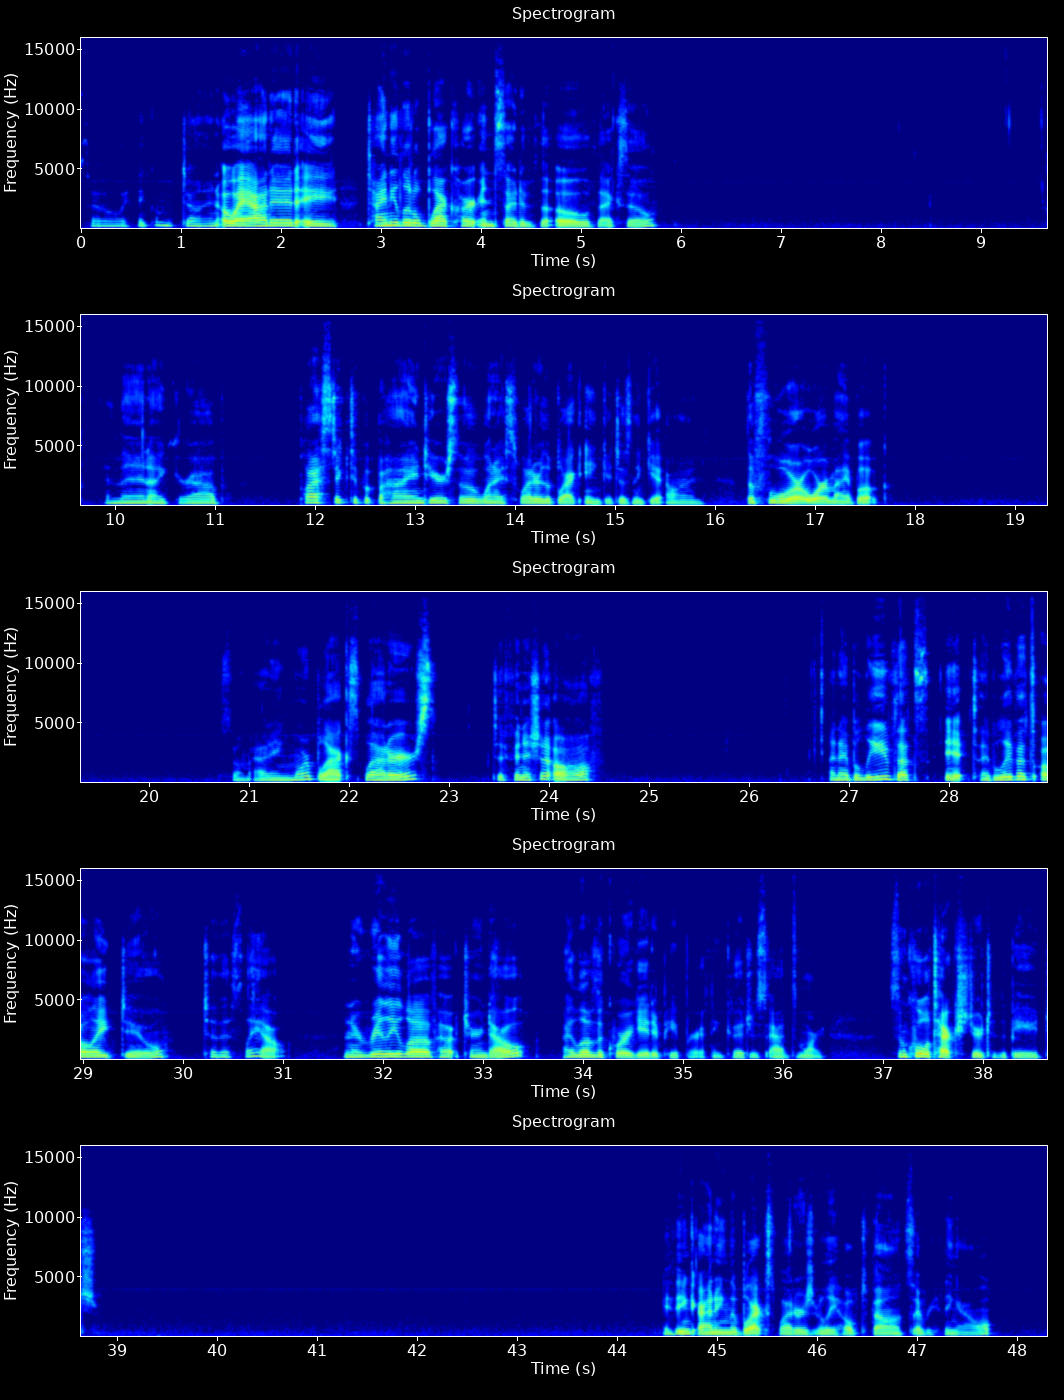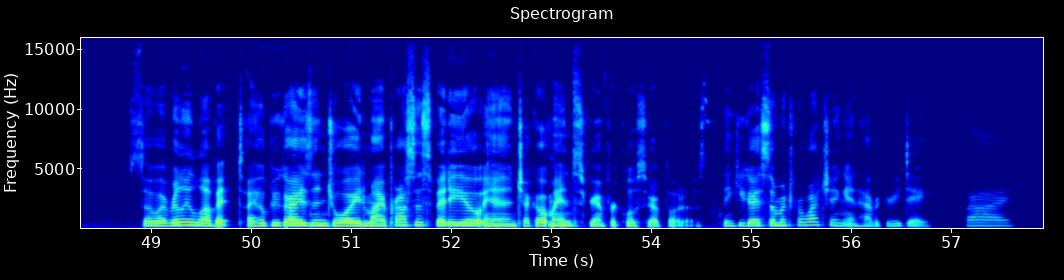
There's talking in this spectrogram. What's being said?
So I think I'm done. Oh, I added a tiny little black heart inside of the O of the XO. And then I grab plastic to put behind here so when I splatter the black ink it doesn't get on the floor or my book. So I'm adding more black splatters to finish it off. And I believe that's it. I believe that's all I do to this layout. And I really love how it turned out. I love the corrugated paper. I think that just adds more, some cool texture to the page. I think adding the black splatters really helped balance everything out. So I really love it. I hope you guys enjoyed my process video and check out my Instagram for closer up photos. Thank you guys so much for watching and have a great day.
